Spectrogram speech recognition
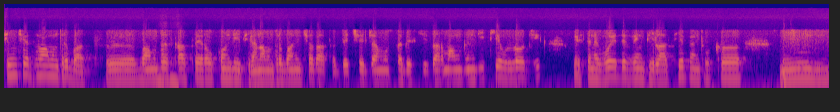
Sincer, nu am întrebat. Uh, am înțeles că astea erau condițiile, n-am întrebat niciodată de ce geamul stă deschis, dar m-am gândit eu, logic, este nevoie de ventilație pentru că mm,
